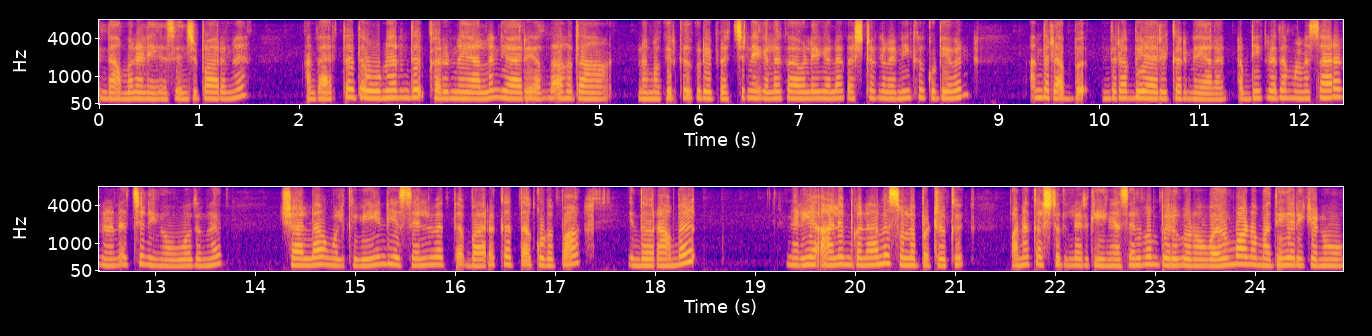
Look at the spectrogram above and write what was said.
இந்த அமலை நீங்கள் செஞ்சு பாருங்கள் அந்த அர்த்தத்தை உணர்ந்து கருணையாளன் யார்? அல்லாஹ் தான் நமக்கு இருக்கக்கூடிய பிரச்சனைகளை கவலைகளை கஷ்டங்களை நீக்கக்கூடியவன் அந்த ரப் இந்த ரப் யார்? கருணையாளன். அப்படிங்கிறத மனசார நினச்சி நீங்கள் ஓதுங்க. ஷால்லா உங்களுக்கு வேண்டிய செல்வத்தை பறக்கத்தான் கொடுப்பான். இந்த ஒரு அமல் நிறைய ஆலிம்களால் சொல்லப்பட்டிருக்கு. பண கஷ்டத்தில் இருக்கீங்க செல்வம் பெருகணும் வருமானம் அதிகரிக்கணும்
